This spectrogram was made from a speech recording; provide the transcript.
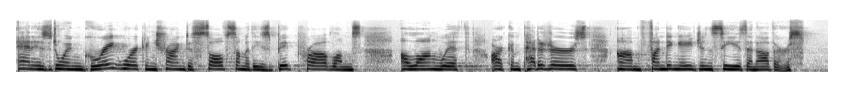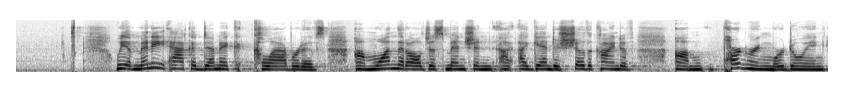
and is doing great work in trying to solve some of these big problems along with our competitors, um, funding agencies, and others. We have many academic collaboratives. Um, one that I'll just mention uh, again to show the kind of um, partnering we're doing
